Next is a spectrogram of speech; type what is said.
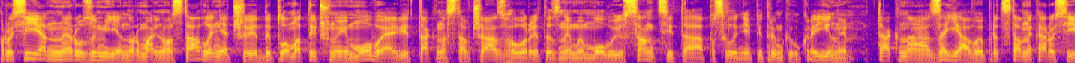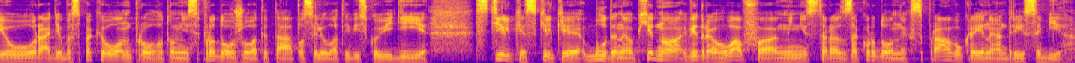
Росія не розуміє нормального ставлення чи дипломатичної мови. А відтак настав час говорити з ними мовою санкцій та посилення підтримки України. Так, на заяви представника Росії у Раді безпеки ООН про готовність продовжувати та посилювати військові дії стільки, скільки буде необхідно, відреагував е, міністр закордонних справ України Андрій Сибіга.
